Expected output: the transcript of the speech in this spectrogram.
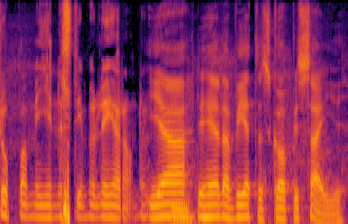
Dopaminstimulerande. ja det är hela vetenskap i sig.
